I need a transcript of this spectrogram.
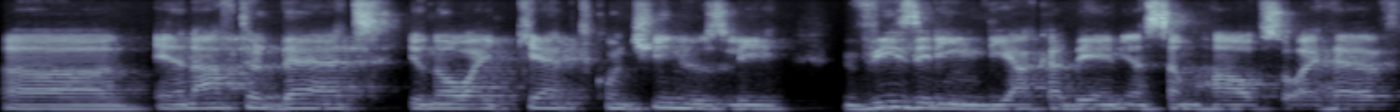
Uh, and after that, you know, I kept continuously visiting the academia somehow. So I have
